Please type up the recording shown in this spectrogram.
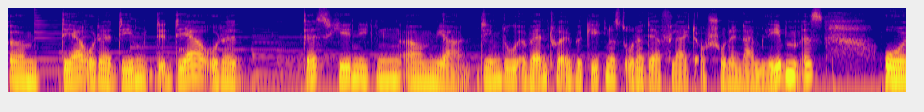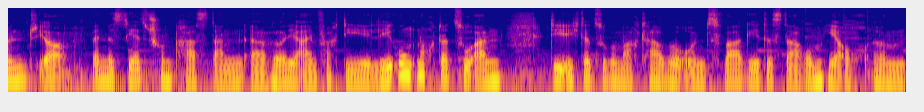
ähm, der oder dem, der oder desjenigen, ähm, ja, dem du eventuell begegnest oder der vielleicht auch schon in deinem Leben ist und ja, wenn es jetzt schon passt, dann äh, hör dir einfach die Legung noch dazu an, die ich dazu gemacht habe. Und zwar geht es darum, hier auch ähm,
